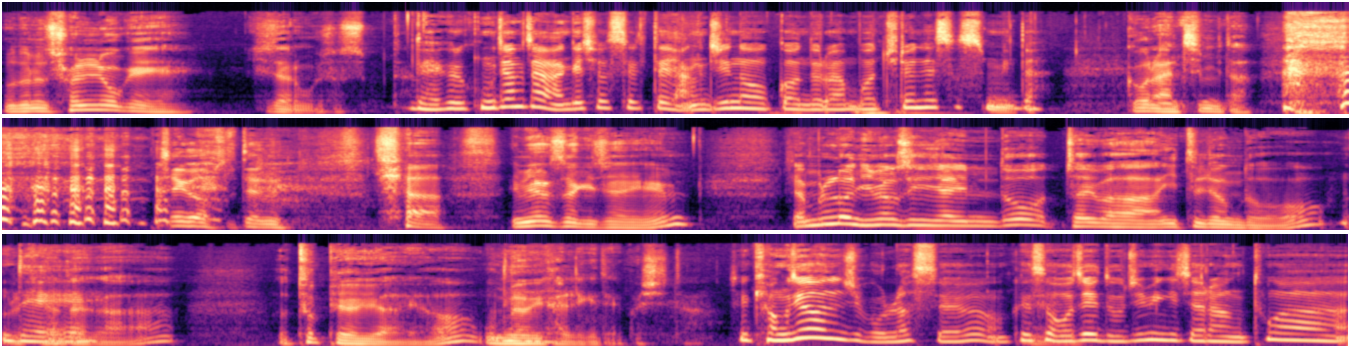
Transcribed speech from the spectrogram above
오늘은 셜록의 기자를 모셨습니다. 네, 그리고 공장장 안 계셨을 때 양진호 건으로 한번 출연했었습니다. 그건 안 칩니다. 제가 없을 때는. 자, 이명석 기자님. 자, 물론 이명석 기자님도 저희와 한 이틀 정도 이렇게 네. 하다가 투표에 의하여 운명이 네. 갈리게 될 것이다. 저 경쟁하는지 몰랐어요. 그래서 어제 노지민 기자랑 통화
